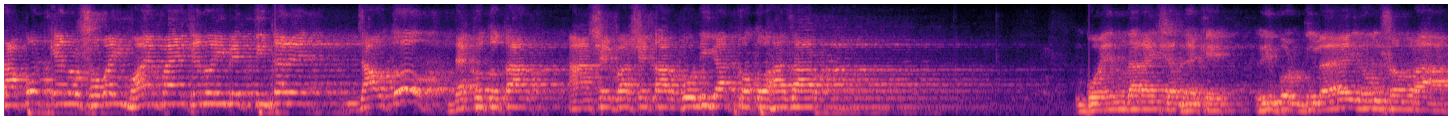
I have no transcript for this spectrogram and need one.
দাপট কেন? সবাই ভয় পায় কেন এই ব্যক্তিটারে? যাও তো, দেখো তো তার আশেপাশে তার বডিগার্ড কত হাজার। গোয়েন্দারা এসে দেখে রিপোর্ট দিল, এই রোম সম্রাট,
